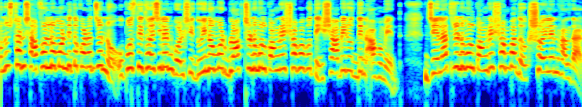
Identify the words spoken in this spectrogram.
অনুষ্ঠান সাফল্যমণ্ডিত করার জন্য উপস্থিত হয়েছিলেন গলসি দুই নম্বর ব্লক তৃণমূল কংগ্রেস সভাপতি সাবির উদ্দিন আহমেদ, জেলা তৃণমূল কংগ্রেস সম্পাদক শৈলেন হালদার,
